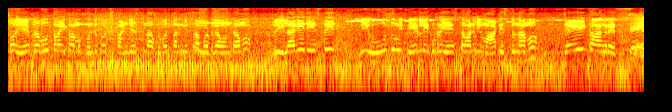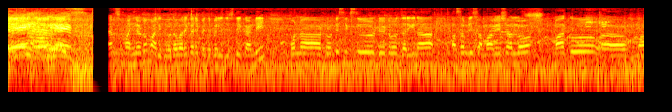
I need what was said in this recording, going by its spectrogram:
సో ఏ ప్రభుత్వం అయితే మాకు ముందుకు వచ్చి పనిచేస్తుందో ఆ ప్రభుత్వానికి మేము సపోర్ట్గా ఉంటాము. మీరు ఇలాగే చేస్తే మీ ఊసు మీ పేరు లేకుండా చేస్తామని మేము మాటిస్తున్నాము. జై కాంగ్రెస్! డ్యాన్స్ మహిళను మాది గోదావరి కని పెద్దపల్లి డిస్టిక్ అండి. మొన్న ట్వంటీ సిక్స్ డేట్ రోజు జరిగిన అసెంబ్లీ సమావేశాల్లో మాకు మా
